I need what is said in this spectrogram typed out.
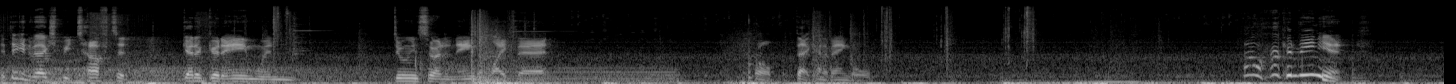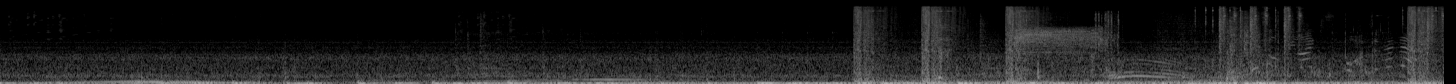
You think it'd actually be tough to get a good aim when doing so at an angle like that? Well, that kind of angle. Oh, how convenient! something like spotting a nest.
